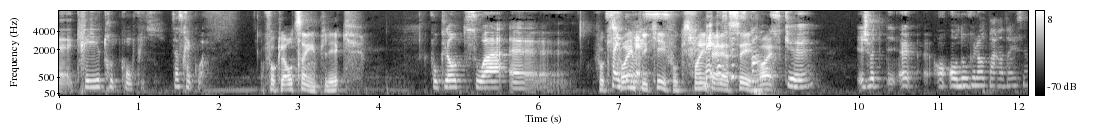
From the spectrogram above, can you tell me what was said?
euh, créer trop de conflits. Ça serait quoi? faut que l'autre s'implique. Faut que l'autre soit. Euh, Faut qu'il soit impliqué, faut qu'il soit Mais intéressé. Est-ce que tu ouais. que. Je vais te- euh, on, ouvre une autre parenthèse, là?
